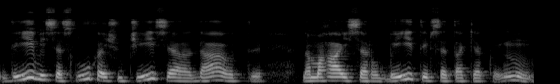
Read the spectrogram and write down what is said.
дивишся, слухаєш, учишся, да, от, е, намагаєшся робити все так, як ну,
